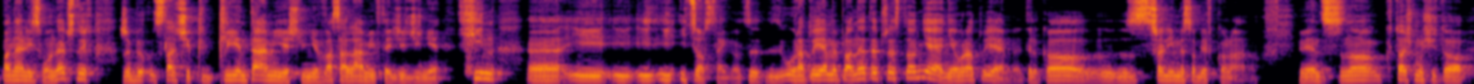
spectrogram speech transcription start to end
paneli słonecznych, żeby stać się klientami, jeśli nie wasalami w tej dziedzinie Chin e, i, i, i, i co z tego? Uratujemy planetę przez to? Nie, nie uratujemy, tylko strzelimy sobie w kolano. Więc no, ktoś musi to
